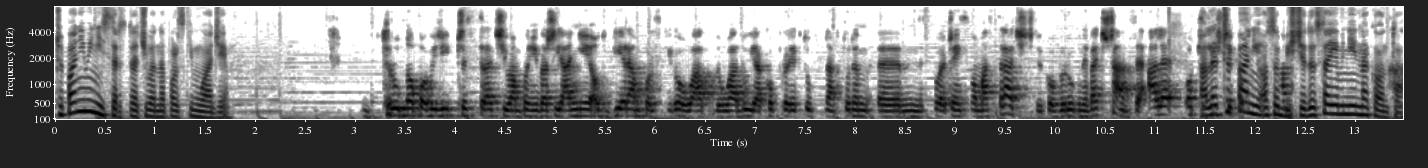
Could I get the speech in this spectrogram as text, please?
czy Pani minister straciła na Polskim Ładzie? Trudno powiedzieć, czy straciłam, ponieważ ja nie odbieram polskiego ładu, ładu jako projektu, na którym um, społeczeństwo ma stracić, tylko wyrównywać szanse. Ale, oczywiście Ale czy pani osobiście dostaje mniej na konto?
